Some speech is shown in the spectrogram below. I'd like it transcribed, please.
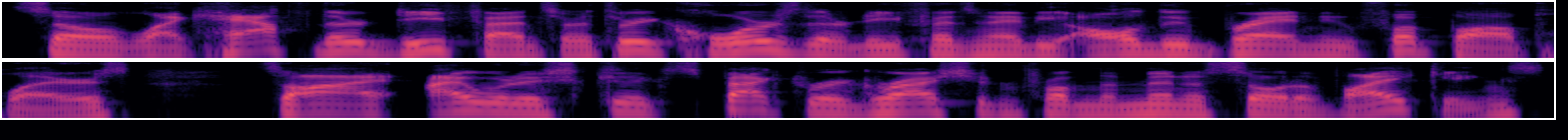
So, like half their defense or three quarters of their defense, maybe all do brand new football players. So, I, I would expect regression from the Minnesota Vikings.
